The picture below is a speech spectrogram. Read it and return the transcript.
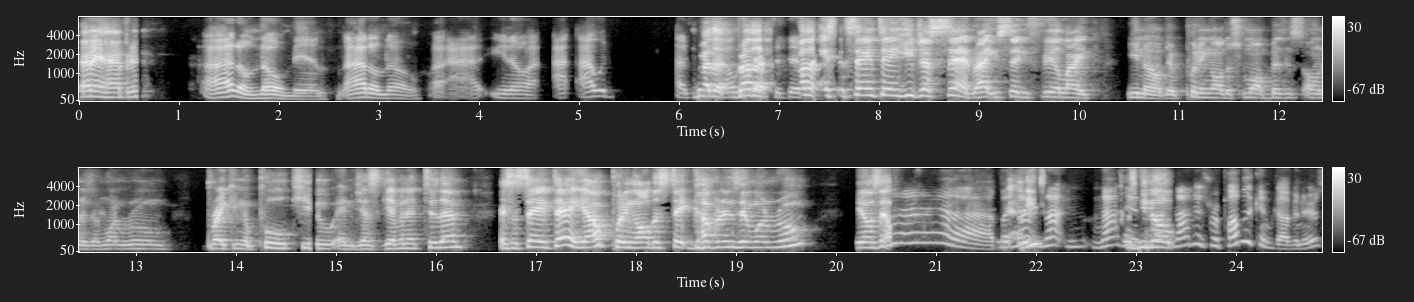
That ain't happening. I don't know, man. I don't know. I, you know, I, I would, I'd, brother, would brother, brother. It's the same thing you just said, right? You said you feel like you know they're putting all the small business owners in one room, breaking a pool cue, and just giving it to them. It's the same thing, yo. Putting all the state governors in one room you know what I'm saying? Yeah, but not, least, not not his, you know, not his Republican governors.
